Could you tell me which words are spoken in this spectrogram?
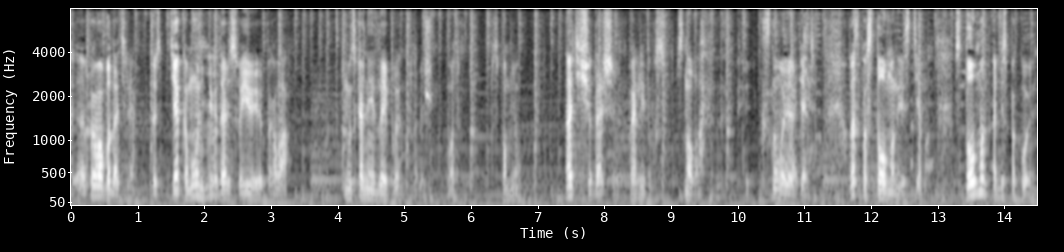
э, правообладатели. То есть те, кому они передали свои права. Музыкальные лейблы, то бишь. Вот, вспомнил. Давайте еще дальше про Linux. Снова. Снова и опять. У нас про Столмана есть тема. Столман обеспокоен.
